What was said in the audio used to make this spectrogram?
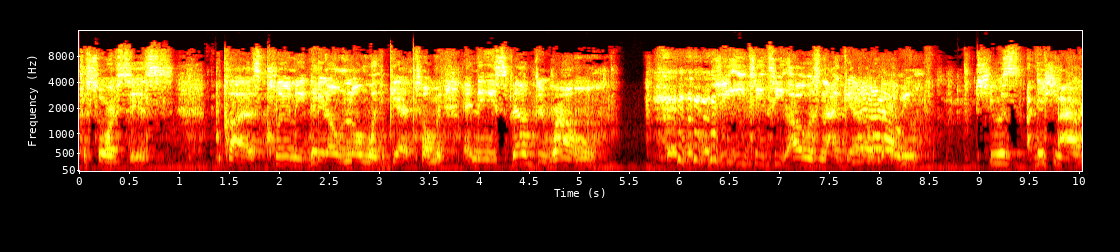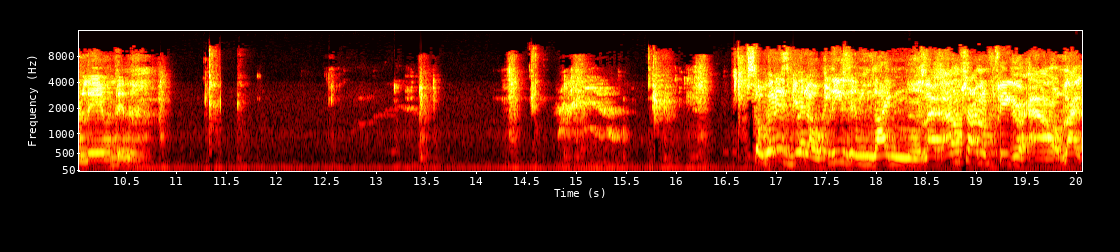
the sources because clearly they don't know what ghetto means, and then you spelled it wrong. G E T T O is not ghetto, No, no, no. baby. She was, I think she. I've lived in. So what is ghetto? Please enlighten us. Like I'm trying to figure out like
